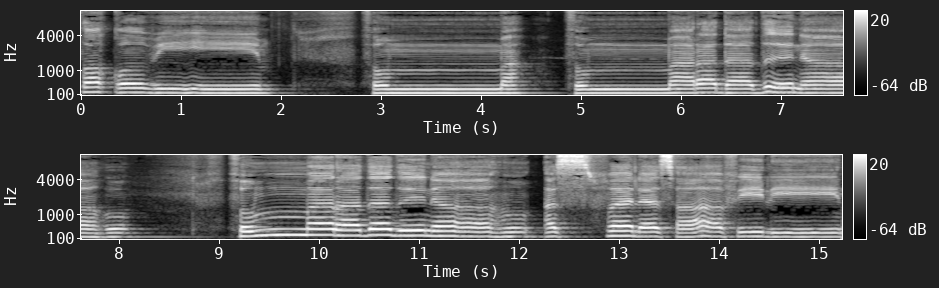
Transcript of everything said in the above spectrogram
تقويم ثم ثم رددناه ثم رددناه أسفل سافلين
